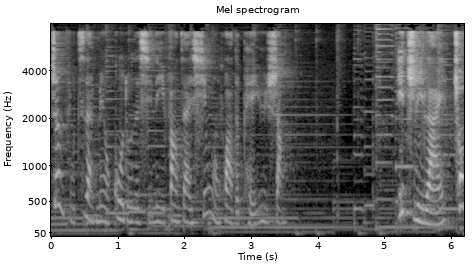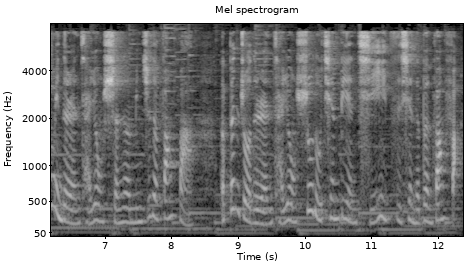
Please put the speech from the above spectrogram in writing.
政府自然没有过多的心力放在新文化的培育上。一直以来，聪明的人采用神而明之的方法，而笨拙的人采用书读千遍、其义自现的笨方法。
